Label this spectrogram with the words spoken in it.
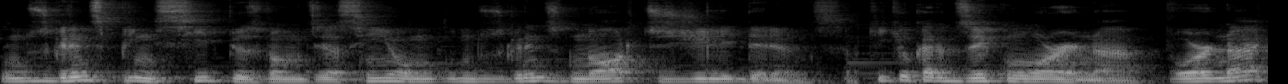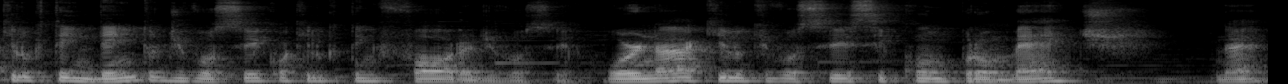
um dos grandes princípios, vamos dizer assim, ou um dos grandes nortes de liderança. O que, que eu quero dizer com ornar? Ornar é aquilo que tem dentro de você com aquilo que tem fora de você. Ornar é aquilo que você se compromete né,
